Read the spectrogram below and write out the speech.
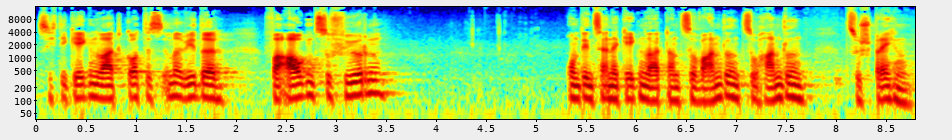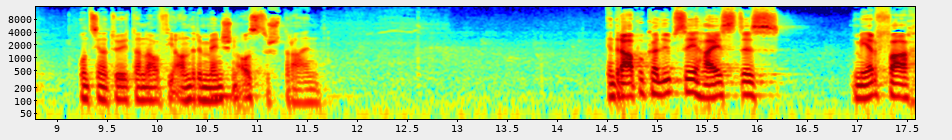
sich die Gegenwart Gottes immer wieder vor Augen zu führen und in seiner Gegenwart dann zu wandeln, zu handeln, zu sprechen und sie natürlich dann auf die anderen Menschen auszustrahlen. In der Apokalypse heißt es mehrfach,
